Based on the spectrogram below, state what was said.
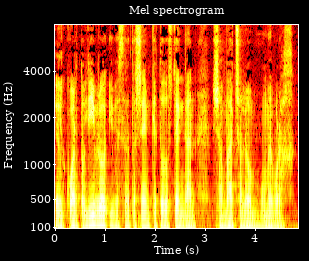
el cuarto libro y Besrat Hashem, que todos tengan Shabbat Shalom Umeborach.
